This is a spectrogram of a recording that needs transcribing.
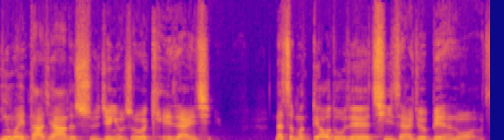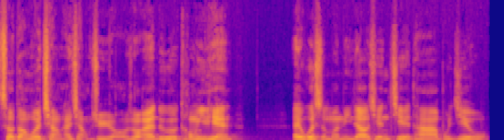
因为大家的时间有时候会 K 在一起，那怎么调度这些器材就变成我社团会抢来抢去哦。我说哎，如果同一天，哎，为什么你要先借他不借我？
